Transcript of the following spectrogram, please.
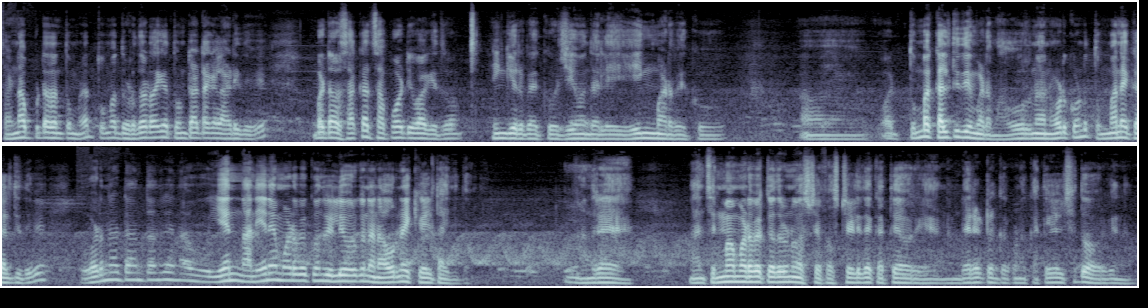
ಸಣ್ಣ ಪುಟ್ಟದಂತೂ ಮೇಡಮ್, ತುಂಬ ದೊಡ್ಡ ದೊಡ್ಡದಾಗೆ ತುಂಟಾಟಗಳು ಆಡಿದ್ದೀವಿ ಬಟ್ ಅವ್ರು ಸಖತ್ ಸಪೋರ್ಟಿವ್ ಆಗಿದ್ದರು ಹಿಂಗಿರಬೇಕು, ಜೀವನದಲ್ಲಿ ಹಿಂಗೆ ಮಾಡಬೇಕು. ತುಂಬ ಕಲ್ತಿದ್ದೀವಿ ಮೇಡಮ್. ಅವ್ರನ್ನ ನೋಡಿಕೊಂಡು ತುಂಬಾ ಕಲ್ತಿದ್ದೀವಿ ಒಡನಾಟ ಅಂತಂದರೆ ನಾವು ಏನು ನಾನು ಏನೇ ಮಾಡಬೇಕು ಅಂದರೆ ಇಲ್ಲಿವರೆಗೂ ನಾನು ಅವ್ರನ್ನೇ ಕೇಳ್ತಾ ಇದ್ದಿದ್ದು. ಅಂದರೆ ನಾನು ಸಿನಿಮಾ ಮಾಡಬೇಕಾದ್ರೂ ಅಷ್ಟೇ ಫಸ್ಟ್ ಹೇಳಿದೆ ಕತೆ ಅವ್ರಿಗೆ ನಮ್ಮ ಡೈರೆಕ್ಟ್ರನ್ನ ಕರ್ಕೊಂಡು ಕತೆ ಹೇಳಿಸಿದ್ದು ಅವ್ರಿಗೆ ನಾನು.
